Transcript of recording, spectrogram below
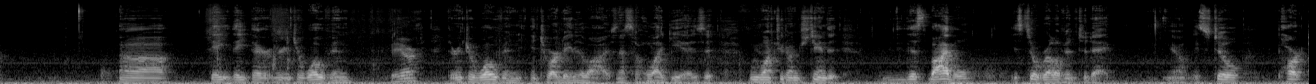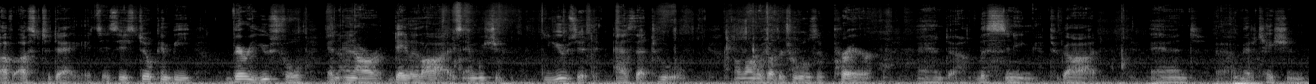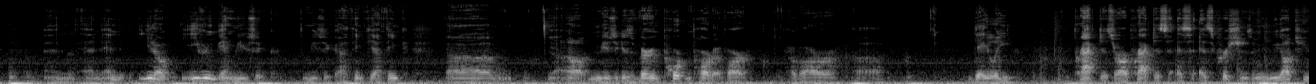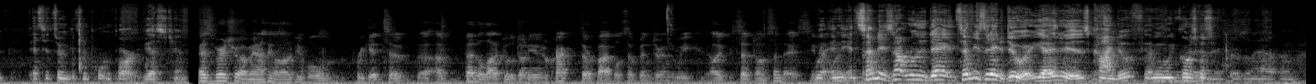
uh, they, they they're interwoven. They are. they're interwoven into our daily lives and that's the whole idea is that we want you to understand that this bible is still relevant today. You know it's still part of us today. It's, it's, it still can be very useful in, in our daily lives and we should use it as that tool along with other tools of prayer and uh, listening to god and uh, meditation and, and, and you know even and music. Music i think i think um, uh, music is a very important part of our of our uh, daily practice or our practice as, as Christians. I mean, we ought to. That's it's, an- it's an important part. Yes, Tim. That's very true. I mean, I think a lot of people forget to. Uh, I bet a lot of people don't even crack their Bibles open during the week, like except on Sundays. You Well, and, when- and Sunday's not really the day. Sunday's the day to do it. Yeah, it is kind of. I mean, we're going to it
